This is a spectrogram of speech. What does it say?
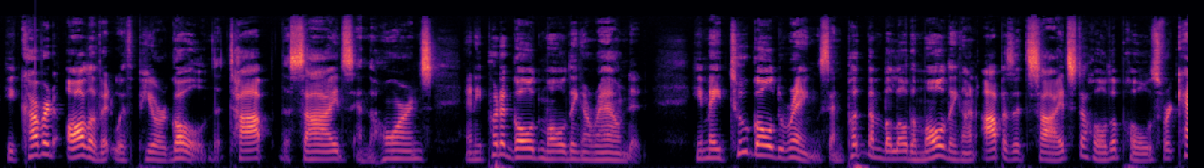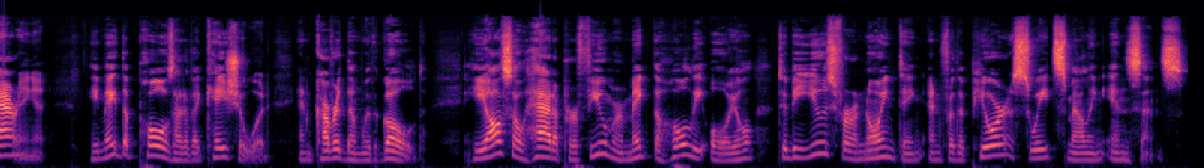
He covered all of it with pure gold, the top, the sides, and the horns, and he put a gold molding around it. He made two gold rings and put them below the molding on opposite sides to hold the poles for carrying it. He made the poles out of acacia wood and covered them with gold. He also had a perfumer make the holy oil to be used for anointing and for the pure, sweet smelling incense.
